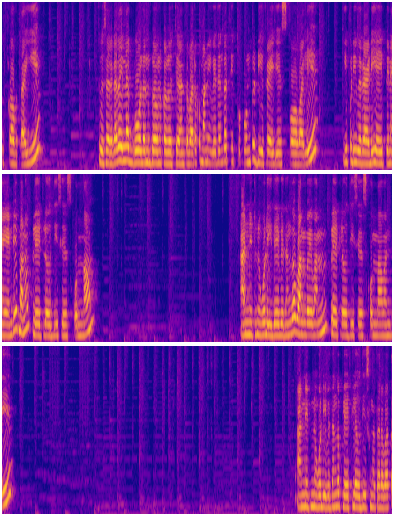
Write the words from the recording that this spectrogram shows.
కుక్ అవుతాయి. చూసారు కదా? ఇలా గోల్డెన్ బ్రౌన్ కలర్ వచ్చేంత వరకు మనం ఈ విధంగా తిప్పుకుంటూ డీప్ ఫ్రై చేసుకోవాలి. ఇప్పుడు ఇవి రెడీ అయిపోయినాయండి. మనం ప్లేట్లో తీసేసుకుందాం. అన్నిటిని కూడా ఇదే విధంగా వన్ బై వన్ ప్లేట్లో తీసేసుకుందామండి. అన్నిటిని కూడా ఈ విధంగా ప్లేట్లోకి తీసుకున్న తర్వాత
